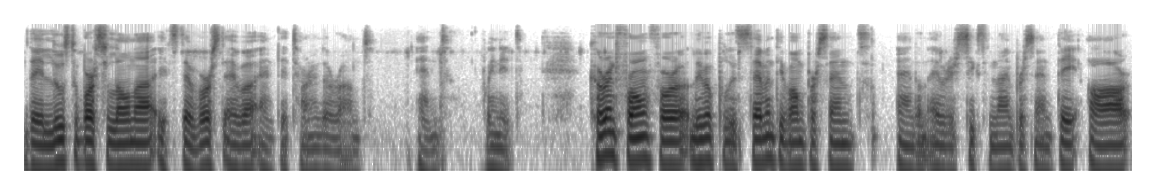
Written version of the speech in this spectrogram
They lose to Barcelona. It's their worst ever, and they turn it around and win it. Current form for Liverpool is 71% and on average 69%. They are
